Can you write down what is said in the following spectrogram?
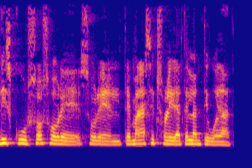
discurso sobre, sobre el tema de la sexualidad en la antigüedad.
